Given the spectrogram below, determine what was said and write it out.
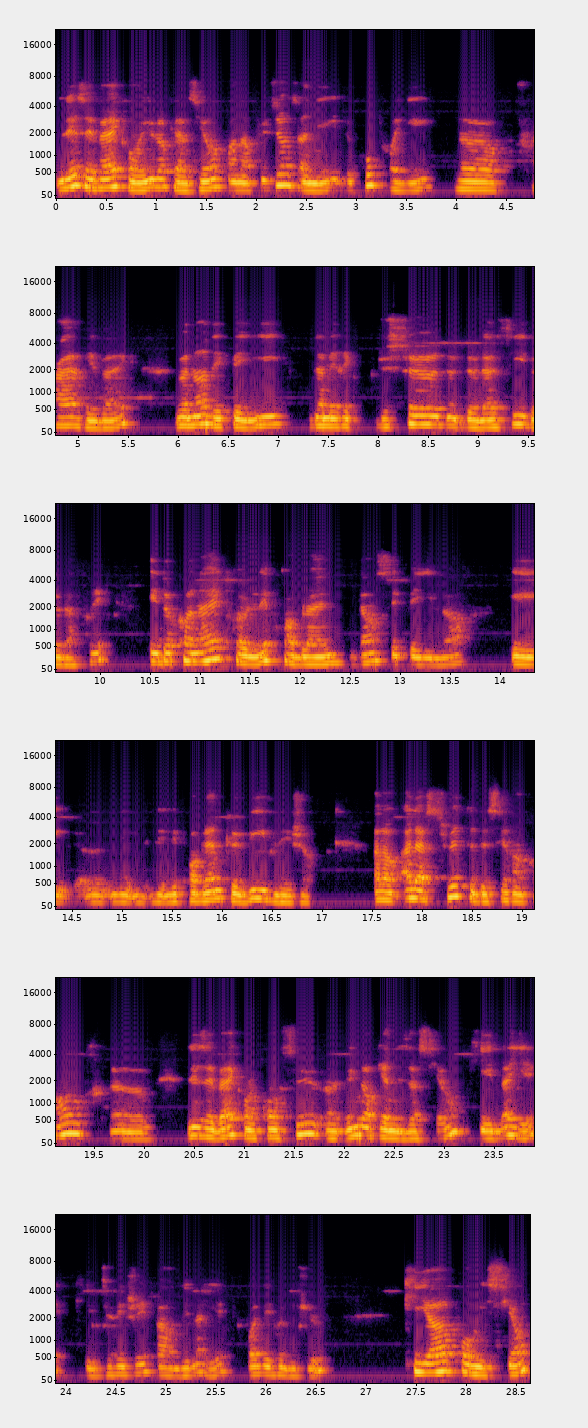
Les évêques ont eu l'occasion pendant plusieurs années de côtoyer leurs frères évêques venant des pays d'Amérique du Sud, de l'Asie, de l'Afrique, et de connaître les problèmes dans ces pays-là et euh, les, problèmes que vivent les gens. Alors, à la suite de ces rencontres, euh, les évêques ont conçu une organisation qui est laïque, qui est dirigée par des laïcs, pas des religieux, qui a pour mission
